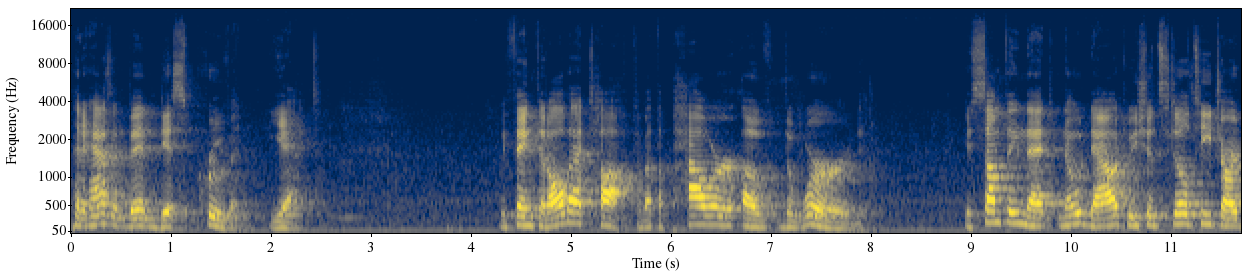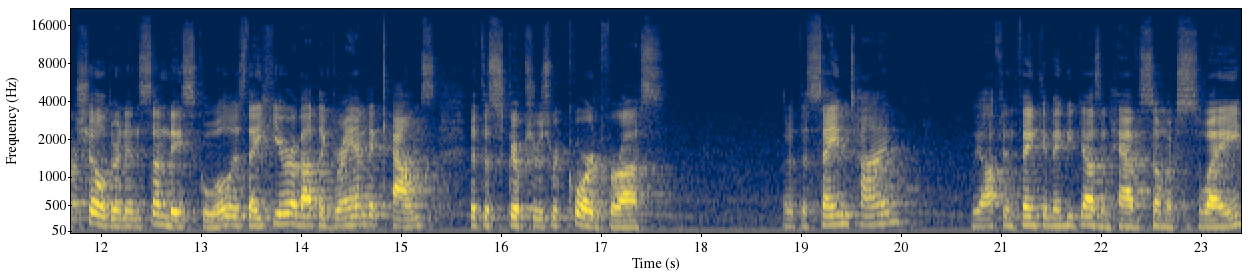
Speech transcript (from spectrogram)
that it hasn't been disproven yet. We think that all that talk about the power of the Word is something that no doubt we should still teach our children in Sunday school as they hear about the grand accounts that the scriptures record for us. But at the same time, we often think it maybe doesn't have so much sway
